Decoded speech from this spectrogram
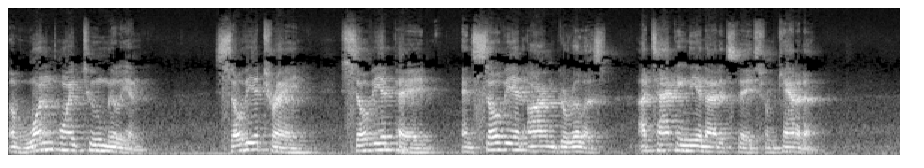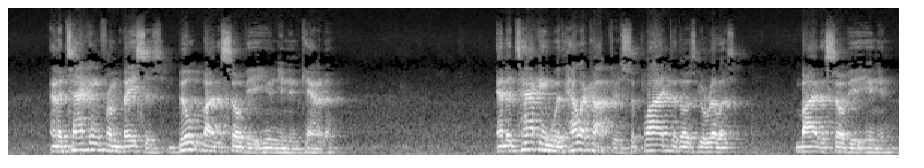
of 1.2 million Soviet trained, Soviet paid, and Soviet armed guerrillas attacking the United States from Canada and attacking from bases built by the Soviet Union in Canada and attacking with helicopters supplied to those guerrillas by the Soviet Union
